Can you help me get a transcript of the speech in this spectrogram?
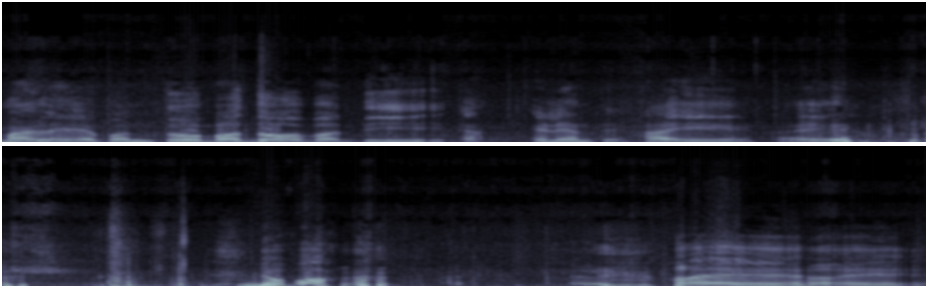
ಮಳೆ ಬಂತು ಬದೋ ಬದಿ ಹೇಳಿ ಅಂತೆ? Hi hi. ಯಪ್ಪ. ಹೊಯ್ ಹೊಯ್.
